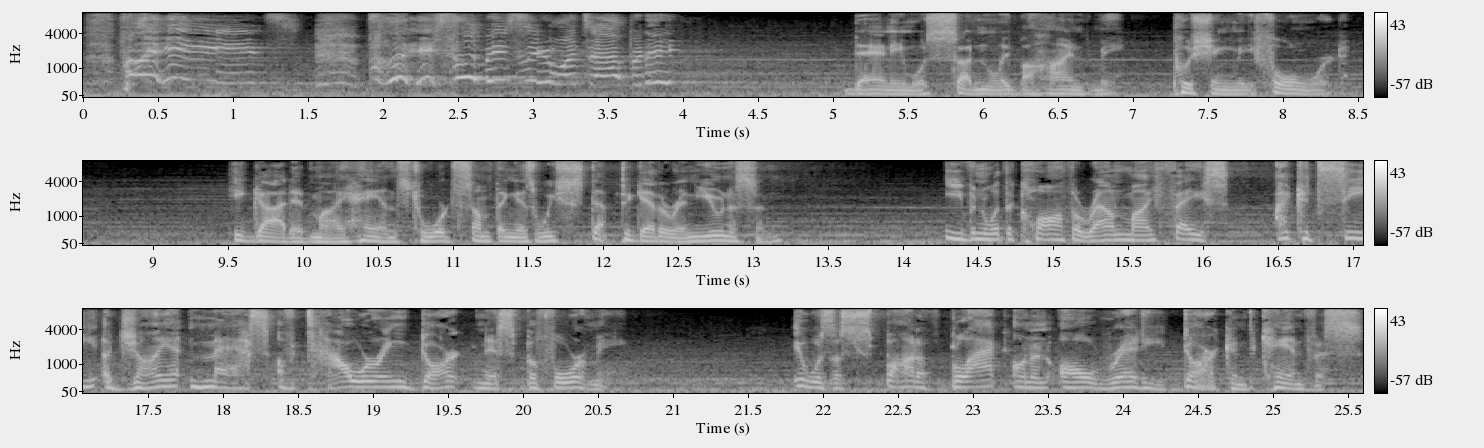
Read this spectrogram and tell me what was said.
Please! Please let me see what's happening! Danny was suddenly behind me, pushing me forward. He guided my hands towards something as we stepped together in unison. Even with the cloth around my face, I could see a giant mass of towering darkness before me. It was a spot of black on an already darkened canvas.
